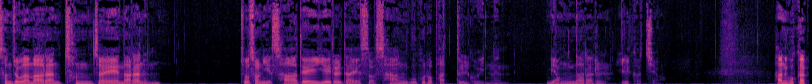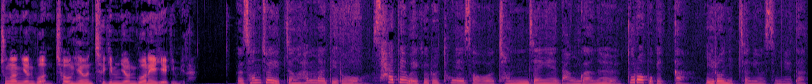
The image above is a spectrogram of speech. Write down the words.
선조가 말한 천자의 나라는 조선이 4대의 예를 다해서 상국으로 받들고 있는 명나라를 일컫죠. 한국학중앙연구원 정혜은 책임연구원의 얘기입니다. 선조의 입장은 한마디로 4대 외교를 통해서 전쟁의 난관을 뚫어보겠다. 이런 입장이었습니다.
